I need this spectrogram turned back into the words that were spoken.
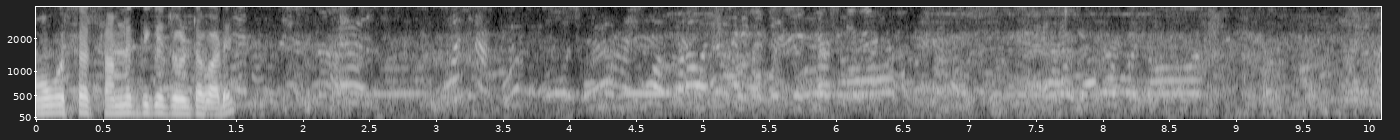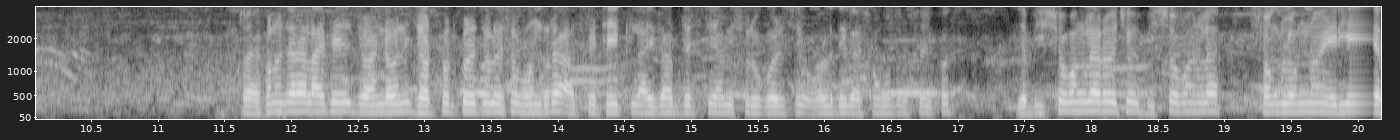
অমাবস্যার সামনের দিকে জলটা বাড়ে। তো এখনও যারা লাইভে জয়েন্ট হয়নি, ঝটপট করে চলে এসো বন্ধুরা। আজকে ঠিক লাইভ আপডেটটি আমি শুরু করেছি ওল্ড দীঘা সমুদ্র সৈকত, যে বিশ্ব বাংলা রয়েছে, ওই বিশ্ব বাংলা সংলগ্ন এরিয়া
